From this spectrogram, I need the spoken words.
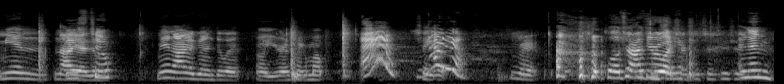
Me and Nadia. These two. Gonna, me and Nadia are gonna do it. Oh, you're gonna pick them up. Ah! Shake Nadia! Right. Close your eyes You and, like, and then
